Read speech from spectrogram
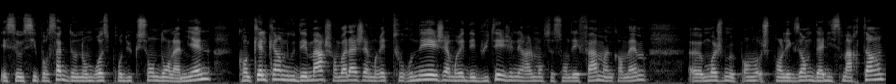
Et c'est aussi pour ça que de nombreuses productions, dont la mienne, quand quelqu'un nous démarche en voilà, j'aimerais tourner, j'aimerais débuter, et généralement ce sont des femmes hein, quand même. Moi, je, me, prends- je prends l'exemple d'Alice Martin.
